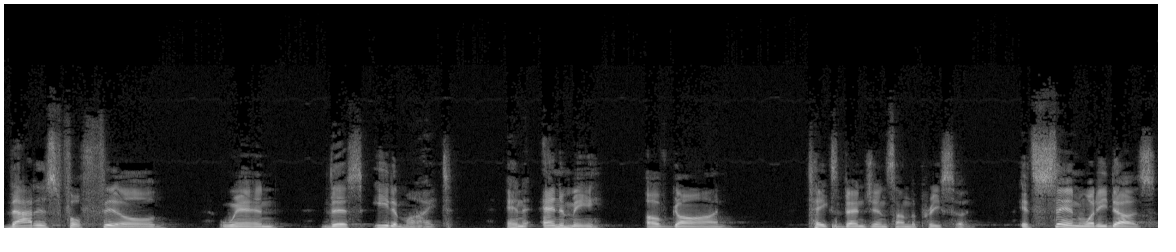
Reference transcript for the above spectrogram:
That is fulfilled when this Edomite, an enemy of God, takes vengeance on the priesthood. It's sin what he does.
